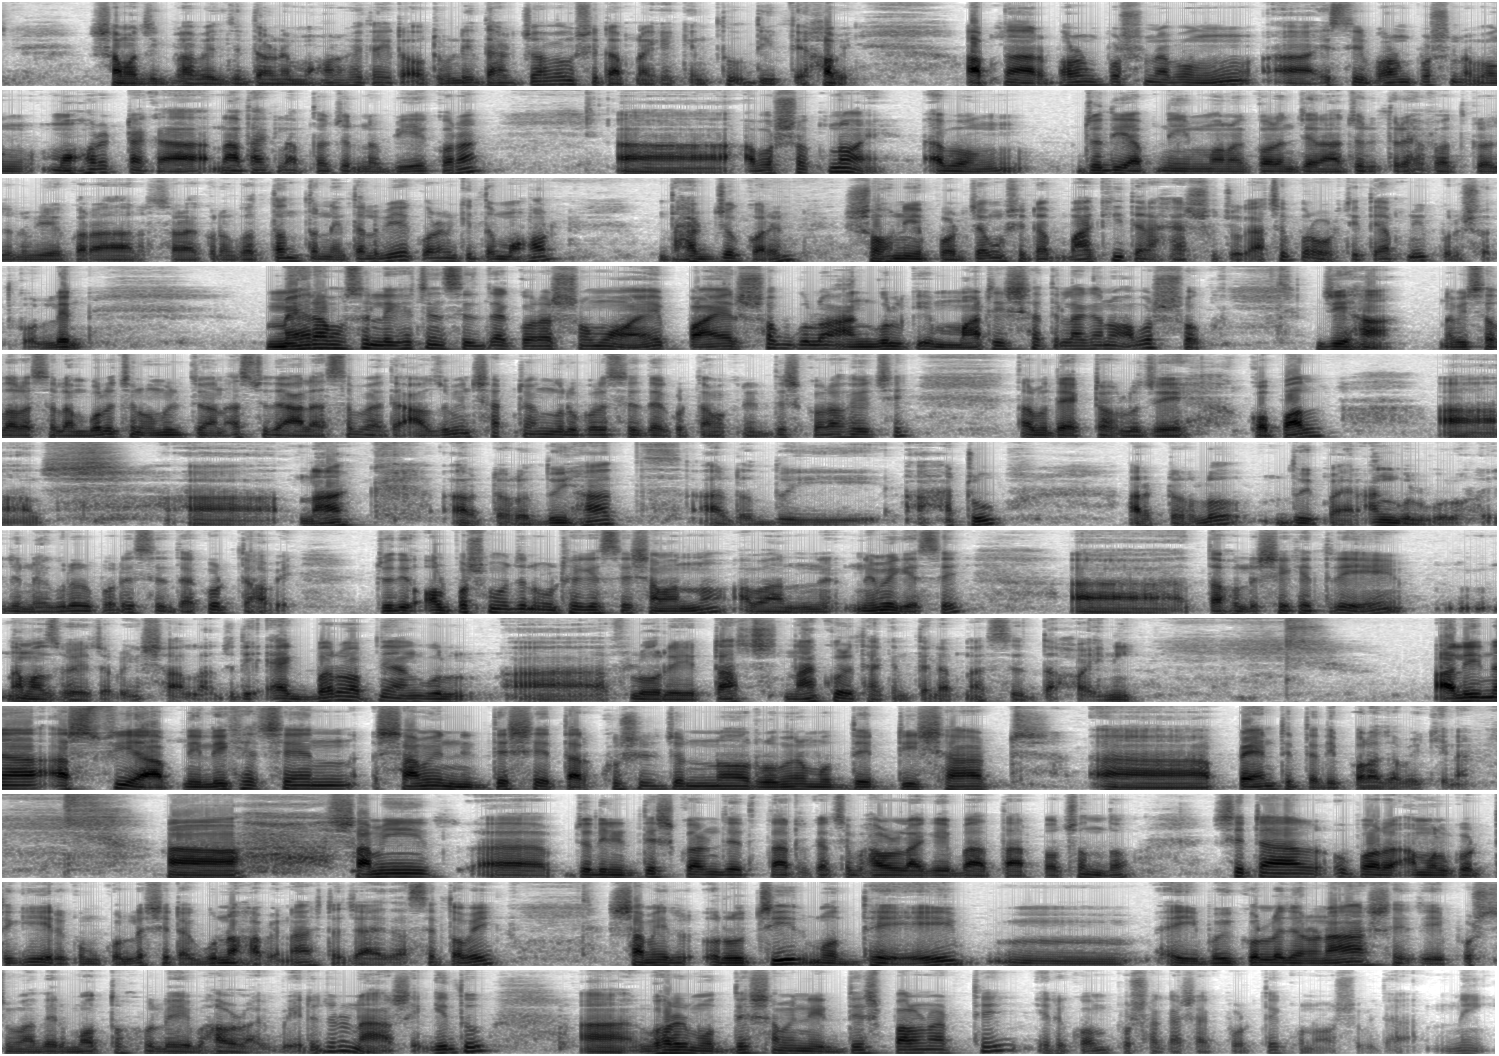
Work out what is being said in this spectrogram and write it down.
সামাজিকভাবে যে ধরনের মহর হয়ে থাকে, এটা অটোমেটিক ধার্য হবে এবং সেটা আপনাকে কিন্তু দিতে হবে। আপনার ভরণ পোষণ এবং স্ত্রীর ভরণ পোষণ এবং মহরের টাকা না থাকলে আপনার জন্য বিয়ে করা আবশ্যক নয় এবং যদি আপনি মনে করেন যে না, চরিত্র হেফাজত করার জন্য বিয়ে করার ছাড়া কোনো গত্যান্ত নেই, তাহলে বিয়ে করেন কিন্তু মহর ধার্য করেন, সহনীয় পর্যায়ে এবং সেটা বাকিতে রাখার সুযোগ আছে, পরবর্তীতে আপনি পরিশোধ করলেন। মেহরাব হোসেন লিখেছেন, সিজদা করার সময় পায়ের সবগুলো আঙ্গুলকে মাটির সাথে লাগানো আবশ্যক। জি হ্যাঁ নবী সাল্লাহ সাল্লাম বলেছেন অমৃত আনাসুদ আল্লাহ সাবাতে আজমিন ষাটটি আঙ্গুর উপরে সিজদা করতে আমাকে নির্দেশ করা হয়েছে। তার মধ্যে একটা হলো যে কপাল, আর নাক, আরেকটা হলো দুই হাত আর দুই হাঁটু, আরেকটা হলো দুই পায়ের আঙ্গুলগুলো। এই জন্য এগুলোর উপরে সিজদা করতে হবে। যদি অল্প সময়ের জন্য উঠে গেছে সামান্য, আবার নেমে গেছে তাহলে সেক্ষেত্রে নামাজ হয়ে যাবে, ইনশাআল্লাহ। যদি একবারও আপনি আঙ্গুল ফ্লোরে টাচ না করে থাকেন, তাহলে আপনার সিজদা হয়নি। আলিনা আসফিয়া আপনি লিখেছেন, স্বামীর নির্দেশে তার খুশির জন্য রুমের মধ্যে টি শার্ট প্যান্ট ইত্যাদি পরা যাবে কিনা। স্বামীর যদি নির্দেশ করেন যে তার কাছে ভালো লাগে বা তার পছন্দ, সেটার উপর আমল করতে গিয়ে এরকম করলে সেটা গুণা হবে না, সেটা জায়েজ আছে। তবে স্বামীর রুচির মধ্যে এই বৈকল্য যেন না আসে যে পশ্চিমাদের মতো হলে ভালো লাগবে, এটা যেন না আসে। কিন্তু ঘরের মধ্যে স্বামীর নির্দেশ পালনার্থে এরকম পোশাক আশাক পরতে কোনো অসুবিধা নেই।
